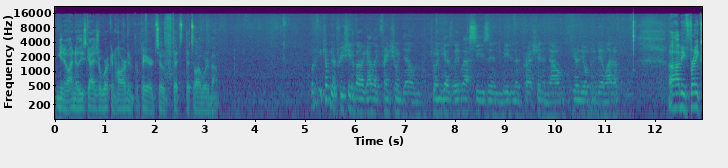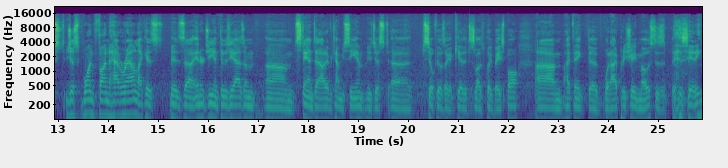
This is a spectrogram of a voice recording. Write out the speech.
you know, I know these guys are working hard and prepared, so that's that's all I worry about. What have you come to appreciate about a guy like Frank Schwindel, joined you guys late last season, made an impression, and now here in the opening day lineup? Uh, I mean, Frank's just one fun to have around. Like his his uh, energy, enthusiasm um, stands out every time you see him. He just uh, still feels like a kid that just loves to play baseball. Um, I think the what I appreciate most is his hitting.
